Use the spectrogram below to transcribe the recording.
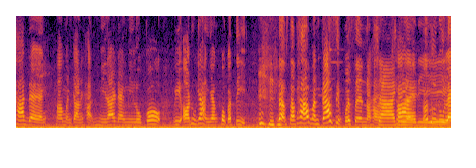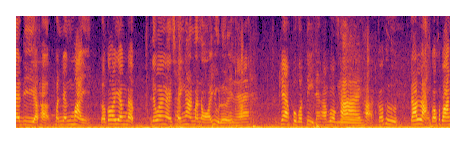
คาดแดงมาเหมือนกันค่ะ มีได้ายแดงมีโลโก้วีออทุกอย่างยังปกติ แบบสภาพมัน 90%นะคะใช่ดูแลดี ก็คือดูแลดีอะค่ะ มันยังใหม่ แล้วก็ยังแบบเรียกว่าไงใช้งานมาน้อยอยู่เลยเห็นไหมค่ะ ทุกอย่างปกตินะคะบอกเลย ใช่ค่ะ ก็คือด้านหลังก็กว้าง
